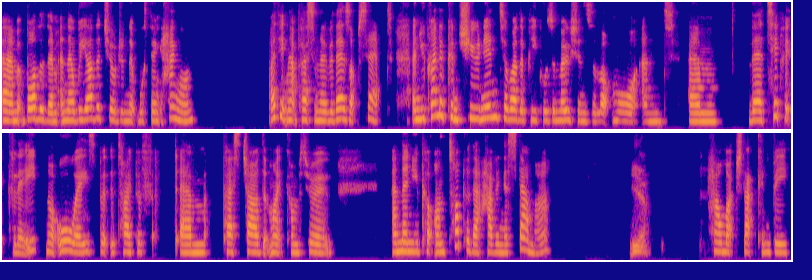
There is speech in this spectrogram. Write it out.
um, bother them. And there'll be other children that will think, hang on, I think that person over there is upset. And you kind of can tune into other people's emotions a lot more. And um, they're typically, not always, but the type of um, pest child that might come through. And then you put on top of that having a stammer. Yeah. How much that can be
